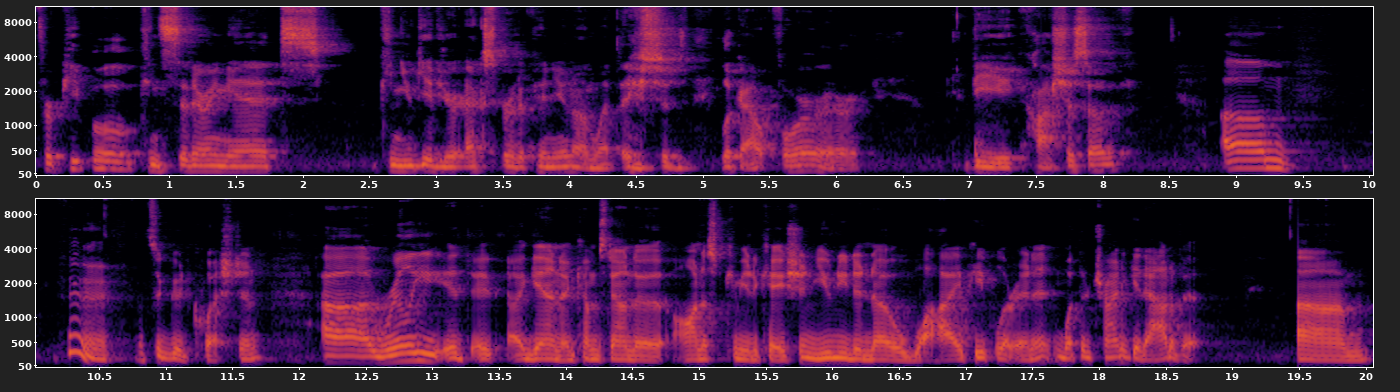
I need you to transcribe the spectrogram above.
for people considering it can you give your expert opinion on what they should look out for or be cautious of? Um, hmm, that's a good question. Uh, really, it, it, again, it comes down to honest communication. You need to know why people are in it and what they're trying to get out of it. Um,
